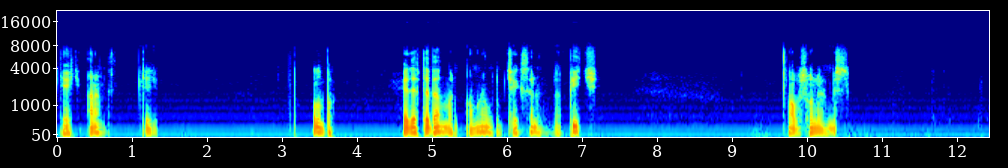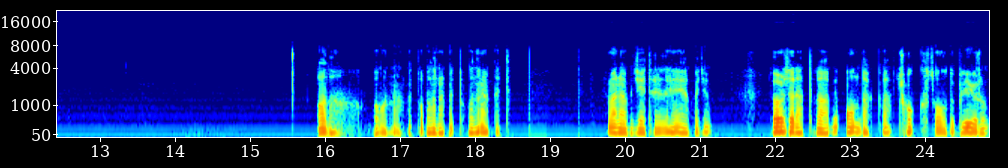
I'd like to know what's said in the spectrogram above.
Geyik. Anam. Geyik. Oğlum bak. Hedefte ben varım. Amına koydum. Çeksene önümden. Piç. Abi son elimiz. Da. Babana rahmet. Babana rahmet. Babana rahmet. Hemen abi CTRL yapacağım. 4 el attık abi. 10 dakika. Çok oldu biliyorum.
